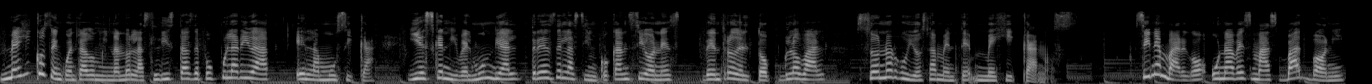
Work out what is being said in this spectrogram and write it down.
México se encuentra dominando las listas de popularidad en la música, y es que a nivel mundial, tres de las cinco canciones dentro del top global son orgullosamente mexicanos. Sin embargo, una vez más Bad Bunny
